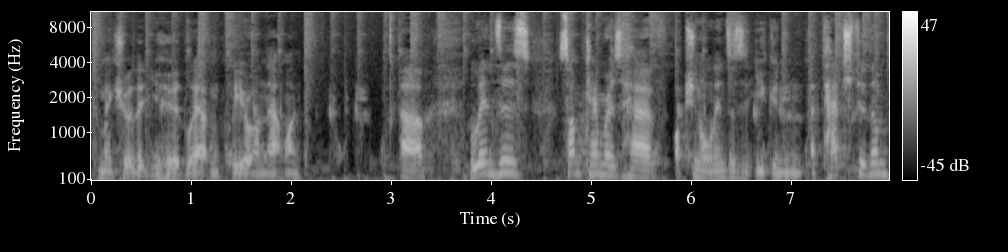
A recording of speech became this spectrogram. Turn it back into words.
to make sure that you heard loud and clear on that one. Um, lenses, some cameras have optional lenses that you can attach to them.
